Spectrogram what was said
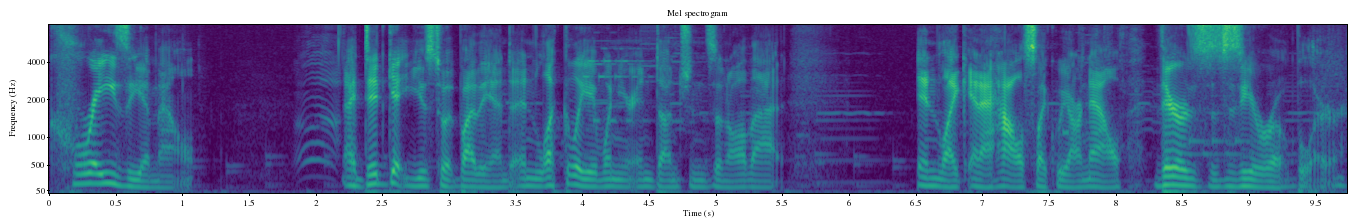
crazy amount. I did get used to it by the end, and luckily when you're in dungeons and all that, in like in a house like we are now, there's zero blur.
